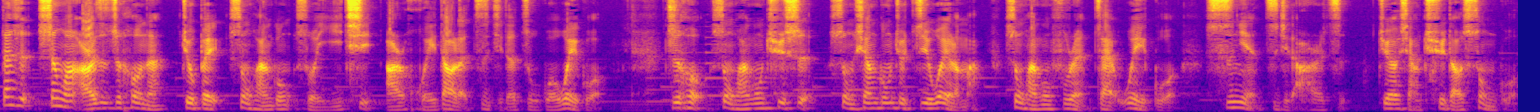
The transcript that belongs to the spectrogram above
但是生完儿子之后呢，就被宋桓公所遗弃，而回到了自己的祖国魏国。之后，宋桓公去世，宋襄公就继位了嘛。宋桓公夫人在魏国思念自己的儿子，就要想去到宋国，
